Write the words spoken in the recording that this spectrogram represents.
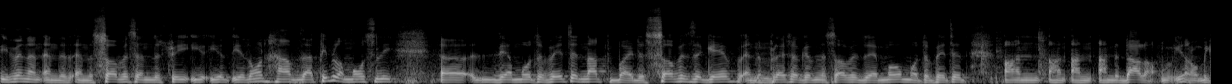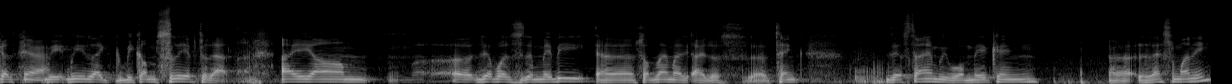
even in, in, the, in, the, service industry, you, you, you, don't have that. People are mostly, uh, they're motivated not by the service they give and mm. the pleasure of giving the service, they're more motivated on, on, on, on the dollar, you know, because yeah. we, we like become slave to that. I, um, uh, there was maybe, uh, sometime I, I just uh, think, this time we were making uh, less money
